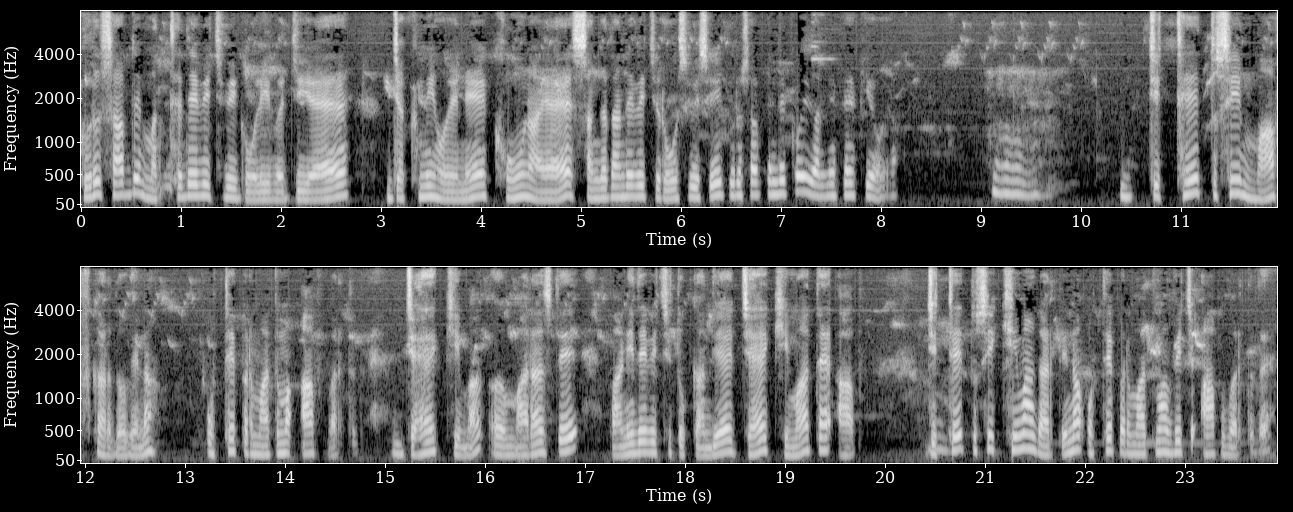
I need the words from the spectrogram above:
ਗੁਰੂ ਸਾਹਿਬ ਦੇ ਮੱਥੇ ਦੇ ਵਿੱਚ ਵੀ ਗੋਲੀ ਵੱਜੀ ਹੈ ਜ਼ਖਮੀ ਹੋਏ ਨੇ ਖੂਨ ਆਇਆ ਹੈ ਸੰਗਤਾਂ ਦੇ ਵਿੱਚ ਰੋਸ ਵੀ ਸੀ। ਗੁਰੂ ਸਾਹਿਬ ਕਹਿੰਦੇ ਕੋਈ ਗੱਲ ਨਹੀਂ ਫਿਰ ਕੀ ਹੋਇਆ ਜਿੱਥੇ ਤੁਸੀਂ ਮਾਫ ਕਰ ਦੋਗੇ ਨਾ ਉੱਥੇ ਪਰਮਾਤਮਾ ਆਪ ਵਰਤਦਾ ਹੈ। ਜੈ ਖਿਮਾ ਮਹਾਰਾਜ ਦੇ ਪਾਣੀ ਦੇ ਵਿੱਚ ਤੁਕ ਆਉਂਦੀ ਹੈ ਜੈ ਖਿਮਾ ਤੈ ਆਪ। ਜਿੱਥੇ ਤੁਸੀਂ ਖਿਮਾ ਕਰਦੇ ਨਾ, ਉੱਥੇ ਪਰਮਾਤਮਾ ਵਿੱਚ ਆਪ ਵਰਤਦਾ ਹੈ।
